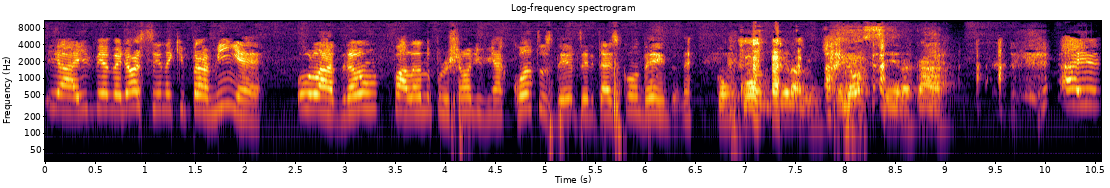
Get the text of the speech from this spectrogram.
E aí vem a melhor cena que pra mim é o ladrão falando pro chão adivinhar quantos dedos ele tá escondendo, né? Concordo plenamente. melhor cena, cara. Aí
